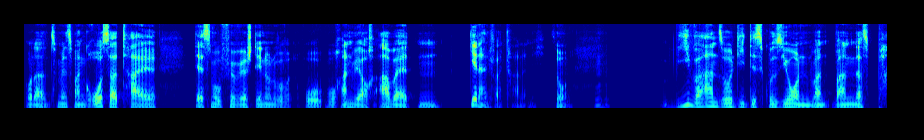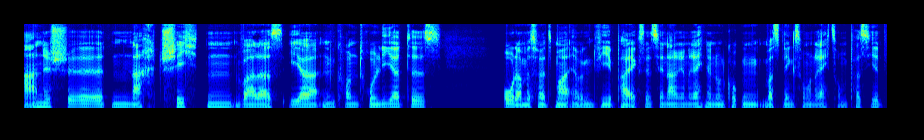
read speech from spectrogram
oder zumindest mal ein großer Teil dessen, wofür wir stehen und wo, wo, woran wir auch arbeiten, geht einfach gerade nicht. So. Mhm. Wie waren so die Diskussionen? War, waren das panische Nachtschichten? War das eher ein kontrolliertes, oh, da müssen wir jetzt mal irgendwie ein paar Excel-Szenarien rechnen und gucken, was linksrum und rechtsrum passiert?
